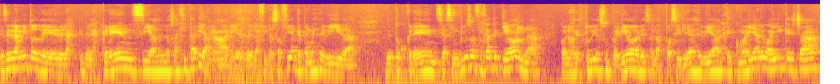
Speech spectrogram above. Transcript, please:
Es en el ámbito de, de las, de las creencias de los sagitarianos, Aries, de la filosofía que tenés de vida, de tus creencias, incluso fíjate qué onda con los estudios superiores o las posibilidades de viajes, como hay algo ahí que ya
